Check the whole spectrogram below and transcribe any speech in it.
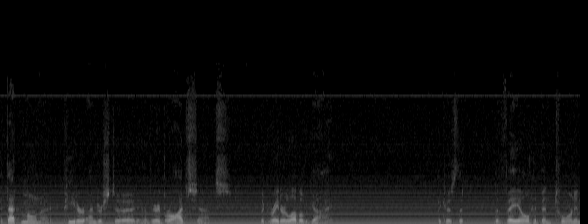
At that moment, Peter understood in a very broad sense the greater love of God. Because the the veil had been torn in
